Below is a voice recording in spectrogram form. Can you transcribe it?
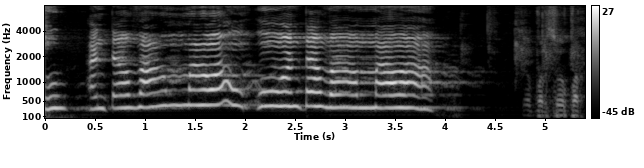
ఊ అంటావా అమ్మావా సూపర్ సూపర్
